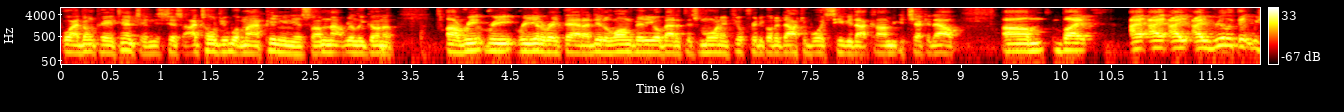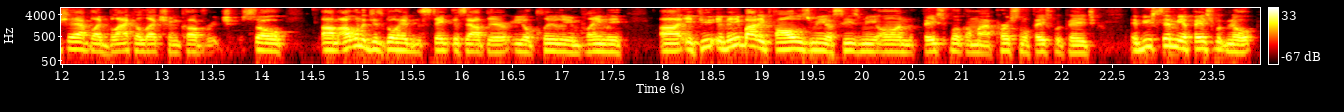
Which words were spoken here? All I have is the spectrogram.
or I don't pay attention. It's just I told you what my opinion is, so I'm not really gonna uh, re- re- reiterate that. I did a long video about it this morning. Feel free to go to drboycetv.com. You can check it out. Um, but I, I, I really think we should have like black election coverage. So um, I want to just go ahead and stake this out there, you know, clearly and plainly. Uh, if you if anybody follows me or sees me on Facebook on my personal Facebook page, if you send me a Facebook note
